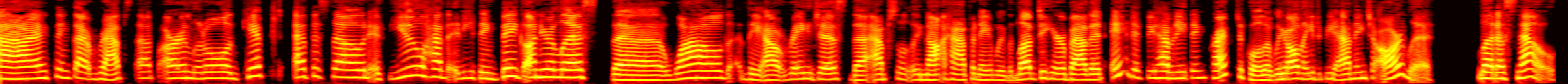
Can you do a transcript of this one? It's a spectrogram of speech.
I think that wraps up our little gift episode. If you have anything big on your list, the wild, the outrageous, the absolutely not happening, we would love to hear about it. And if you have anything practical that we all need to be adding to our list, let us know.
